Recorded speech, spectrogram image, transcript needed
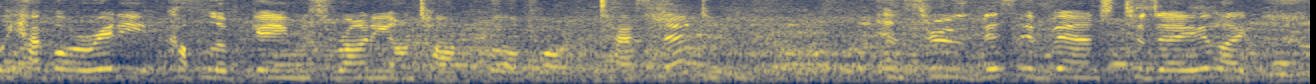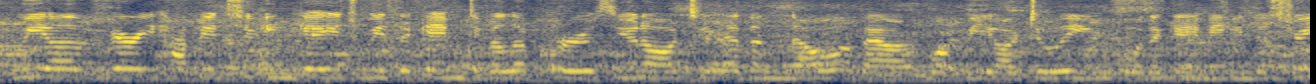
we have already a couple of games running on top of our through this event today like we are very happy to engage with the game developers you know to let them know about what we are doing for the gaming industry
